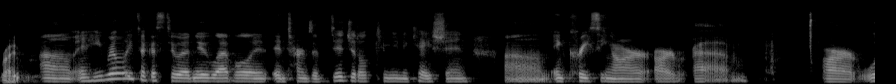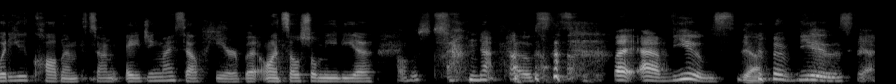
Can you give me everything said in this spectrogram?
Right. Um, and he really took us to a new level in, in terms of digital communication, um, increasing our our our what do you call them? So I'm aging myself here, but on social media, Posts. not posts, but uh, views. Yeah. views. Yeah.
